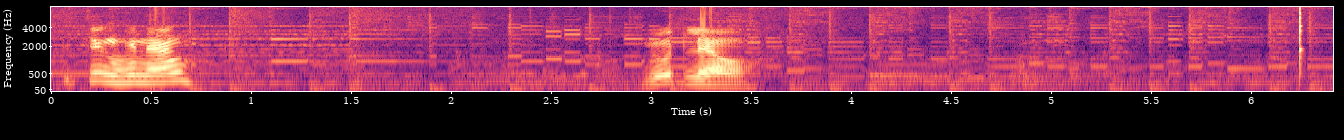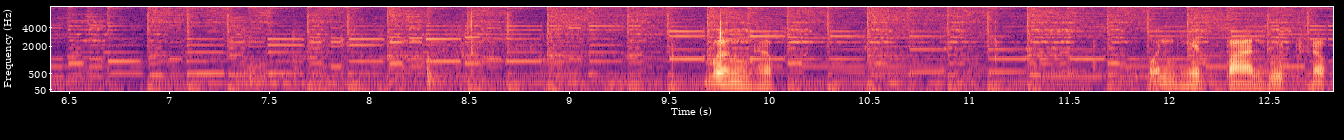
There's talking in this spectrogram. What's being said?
ไปจึงขึ้นยัง รุดแล้วเบิ่งครับคนเห็ดปลาลุดครับ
